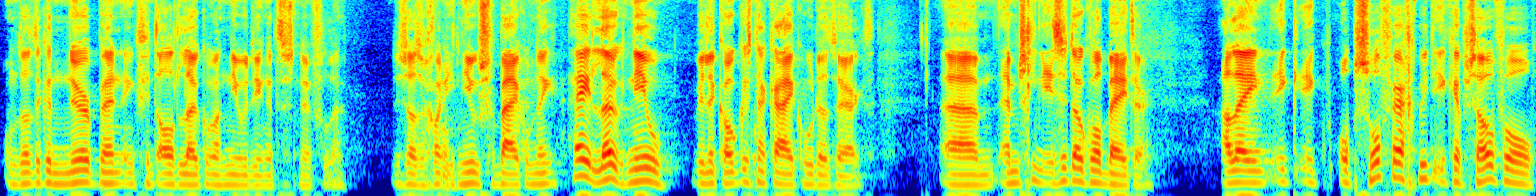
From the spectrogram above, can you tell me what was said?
omdat ik een nerd ben, ik vind het altijd leuk om aan nieuwe dingen te snuffelen. Dus als er gewoon iets nieuws voorbij komt, denk ik... hey, leuk, nieuw. Wil ik ook eens naar kijken hoe dat werkt. Ehm, en misschien is het ook wel beter. Alleen, ik, ik, op softwaregebied, ik heb zoveel...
